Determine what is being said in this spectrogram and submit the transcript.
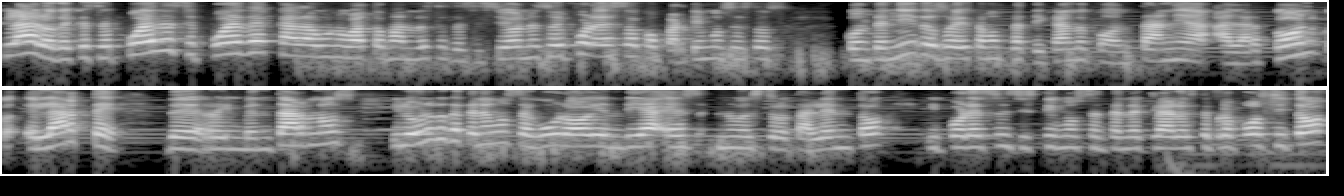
Claro, de que se puede, se puede, cada uno va tomando estas decisiones. Hoy por eso compartimos estos contenidos. Hoy estamos platicando con Tania Alarcón, el arte de reinventarnos y lo único que tenemos seguro hoy en día es nuestro talento y por eso insistimos en tener claro este propósito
